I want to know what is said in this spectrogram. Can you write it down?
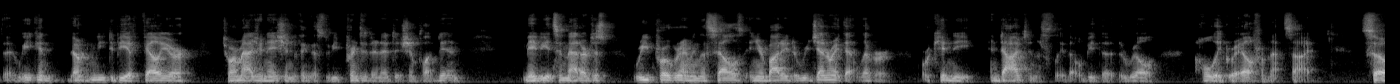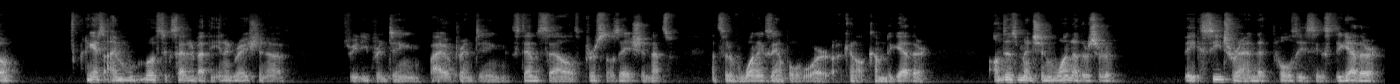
That we can don't need to be a failure to our imagination to think this would be printed in addition plugged in. Maybe it's a matter of just reprogramming the cells in your body to regenerate that liver or kidney endogenously. That will be the, the real holy grail from that side. So I guess I'm most excited about the integration of 3D printing, bioprinting, stem cells, personalization. That's that's sort of one example where it can all come together. I'll just mention one other sort of big C trend that pulls these things together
